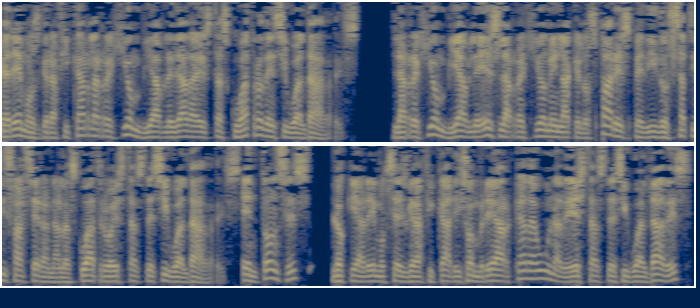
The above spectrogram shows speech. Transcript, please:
Queremos graficar la región viable dada estas cuatro desigualdades. La región viable es la región en la que los pares pedidos satisfacerán a las cuatro estas desigualdades. Entonces, lo que haremos es graficar y sombrear cada una de estas desigualdades,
